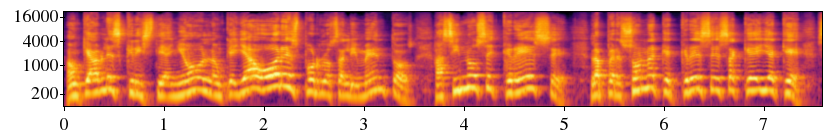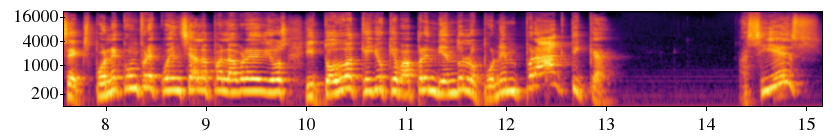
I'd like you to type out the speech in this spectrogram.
aunque hables cristiañol, aunque ya ores por los alimentos, así no se crece. La persona que crece es aquella que se expone con frecuencia a la palabra de Dios y todo aquello que va aprendiendo lo pone en práctica. Así es.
